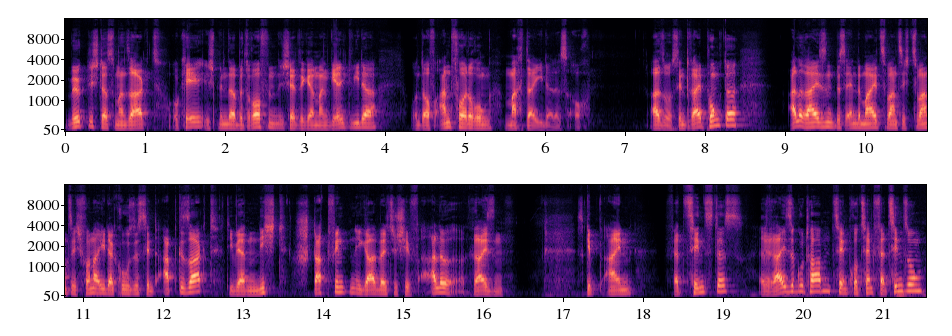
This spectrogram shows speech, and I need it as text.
möglich, dass man sagt, okay, ich bin da betroffen, ich hätte gern mein Geld wieder und auf Anforderung macht AIDA das auch. Also, es sind drei Punkte. Alle Reisen bis Ende Mai 2020 von AIDA Cruises sind abgesagt. Die werden nicht stattfinden, egal welches Schiff. Alle Reisen. Es gibt ein verzinstes Reiseguthaben, 10% Verzinsung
